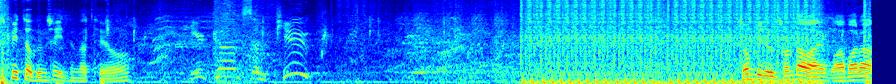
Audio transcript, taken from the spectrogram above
스피터 근처에 있는 것 같아요 Here comes some puke. 좀비들 존나 와, 와봐라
